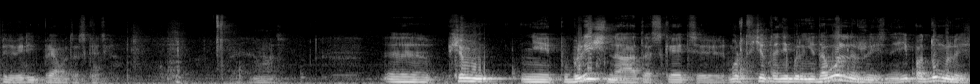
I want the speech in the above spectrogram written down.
перевели прямо, так сказать. Вот. Э, причем не публично, а, так сказать, э, может, чем-то они были недовольны в жизни и подумали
